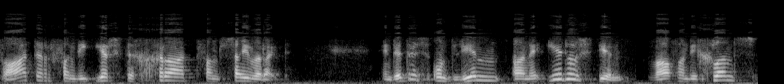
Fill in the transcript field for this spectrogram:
water van die eerste graad van suiwerheid. En dit is ontleen aan 'n edelsteen waarvan die glans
